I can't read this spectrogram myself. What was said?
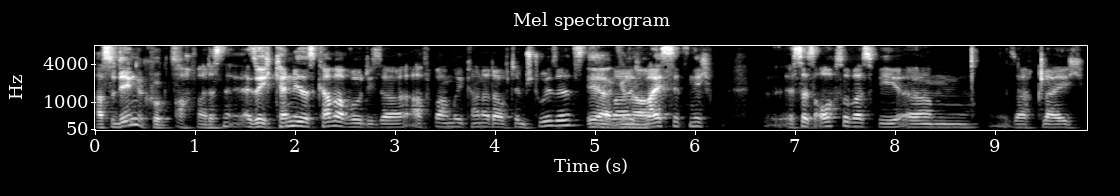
Hast du den geguckt? Ach, war das ne? Also ich kenne dieses Cover, wo dieser Afroamerikaner da auf dem Stuhl sitzt. Ja, aber genau. ich weiß jetzt nicht, ist das auch sowas wie, ähm, sag gleich,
